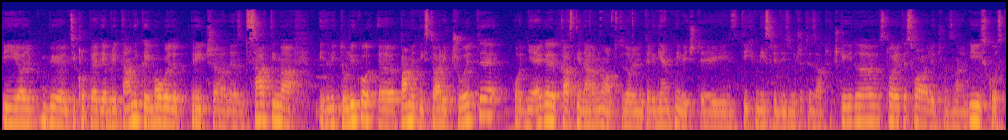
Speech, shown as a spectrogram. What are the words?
i on je bio enciklopedija Britanika i mogo je da priča, ne znam, satima i da vi toliko e, pametnih stvari čujete od njega, kasnije naravno, ako ste dovoljno inteligentni, vi ćete iz tih misli da izvučete zaključke i da stvorite svoje lična znanja i iskustva.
